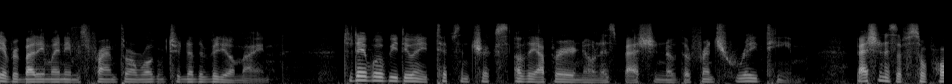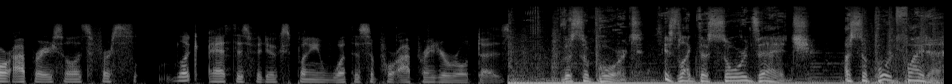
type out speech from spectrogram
Hey everybody, my name is Primed Thor. Welcome to another video of mine. Today we'll be doing tips and tricks of the operator known as Bastion of the French raid team. Bastion is a support operator, so let's first look at this video explaining what the support operator role does. The support is like the sword's edge. A support fighter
